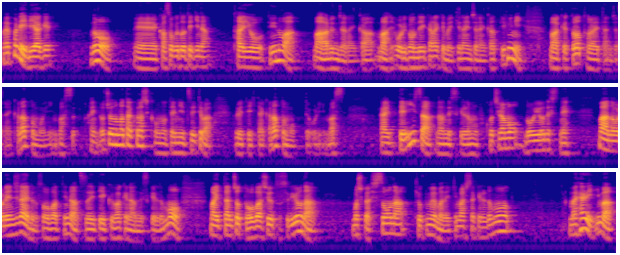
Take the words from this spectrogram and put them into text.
まあ、やっぱり利上げの、えー加速度的な対応っていうのはまああるんじゃないか、まあ、織り込んでいかなければいけないんじゃないかっていうふうにマーケットは捉えたんじゃないかなと思います。はい、後ほどまた詳しくこの点については触れていきたいかなと思っております。はい、でイーサなんですけれどもこちらも同様ですね。まあ、あのレンジ内での相場っていうのは続いていくわけなんですけれども、まあ、一旦ちょっとオーバーシュートするようなもしくはしそうな局面まで行きましたけれども、まあ、やはり今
